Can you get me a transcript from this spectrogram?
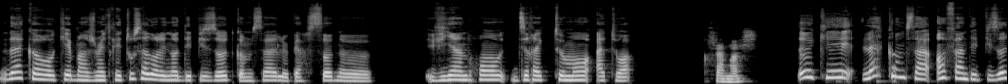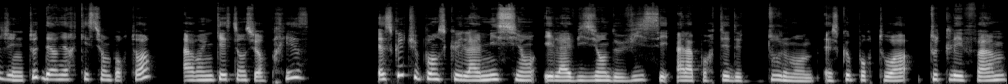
D'accord, ok. Ben je mettrai tout ça dans les notes d'épisode, comme ça les personnes viendront directement à toi. Ça marche. Ok, là comme ça, en fin d'épisode, j'ai une toute dernière question pour toi, avant une question surprise. Est-ce que tu penses que la mission et la vision de vie, c'est à la portée de tout le monde? Est-ce que pour toi, toutes les femmes,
